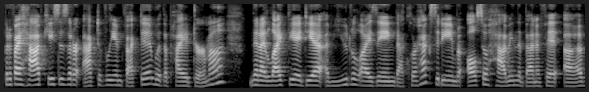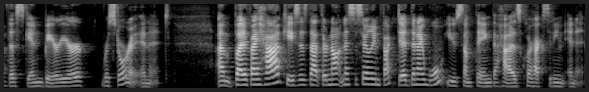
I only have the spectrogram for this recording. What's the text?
But if I have cases that are actively infected with a pyoderma, then I like the idea of utilizing that chlorhexidine, but also having the benefit of the skin barrier restorant in it. Um, but if I have cases that they're not necessarily infected, then I won't use something that has chlorhexidine in it.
